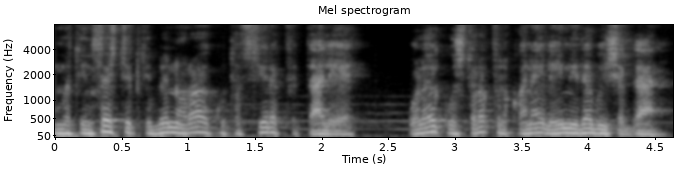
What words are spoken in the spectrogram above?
وما تنساش تكتب لنا رأيك وتفسيرك في التعليقات ولايك واشتراك في القناة لأن ده بيشجعنا.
